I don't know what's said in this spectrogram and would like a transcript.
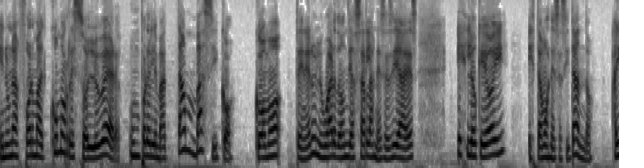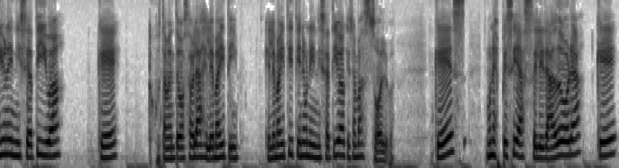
en una forma de cómo resolver un problema tan básico como tener un lugar donde hacer las necesidades es lo que hoy estamos necesitando. Hay una iniciativa que, justamente vos hablás del MIT, el MIT tiene una iniciativa que se llama Solve, que es una especie de aceleradora que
